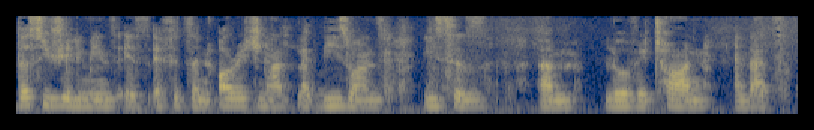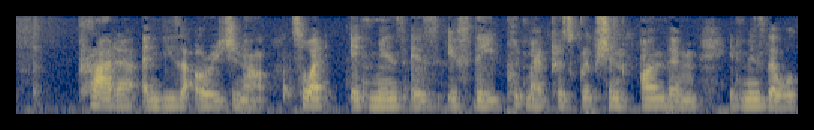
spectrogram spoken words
this usually means is if it's an original like these ones this is um louis vuitton and that's prada and these are original. So what it means is if they put my prescription on them it means they will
